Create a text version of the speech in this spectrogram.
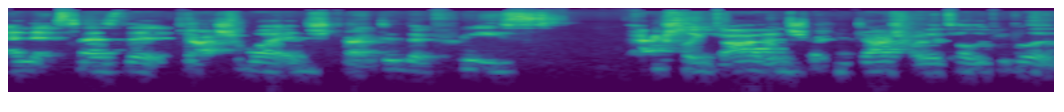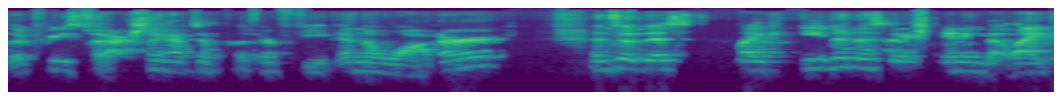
And it says that Joshua instructed the priests, actually, God instructed Joshua to tell the people that the priests would actually have to put their feet in the water. And so, this, like, even this understanding that, like,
